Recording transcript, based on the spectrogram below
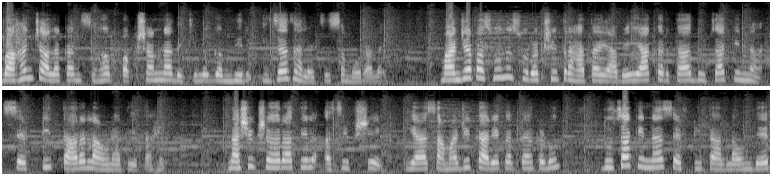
वाहन चालकांसह पक्ष्यांना देखील गंभीर इजा झाल्याचं समोर आलंय. मांज्यापासून सुरक्षित राहता यावे याकरता दुचाकींना सेफ्टी तार लावण्यात येत आहे. नाशिक शहरातील असिफ शेख या सामाजिक कार्यकर्त्यांकडून दुचाकींना सेफ्टी तार लावून देत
